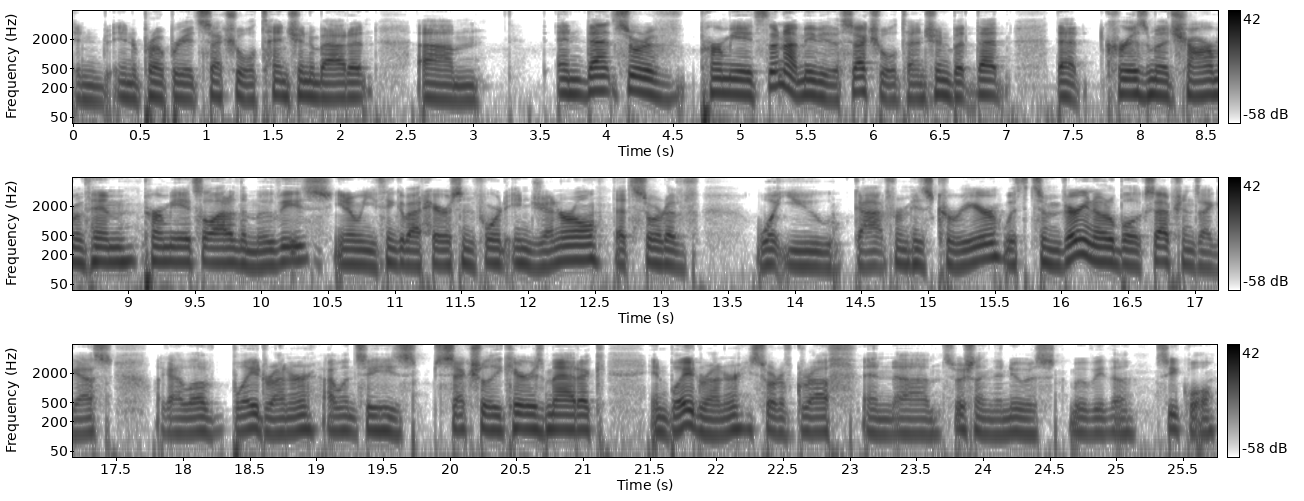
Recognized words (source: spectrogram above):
and inappropriate sexual tension about it. Um, and that sort of permeates though not maybe the sexual tension but that that charisma charm of him permeates a lot of the movies. You know when you think about harrison ford in general that's sort of what you got from his career with some very notable exceptions i guess. Like i love blade runner. I wouldn't say he's sexually charismatic in blade runner. He's sort of gruff and uh, especially in the newest movie the sequel.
